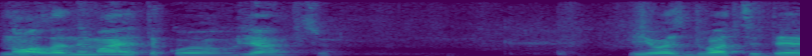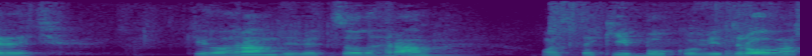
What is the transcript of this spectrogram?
Ну, але немає такого глянцю. І ось 29 кг 900 грам. Ось такі букові дрова.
